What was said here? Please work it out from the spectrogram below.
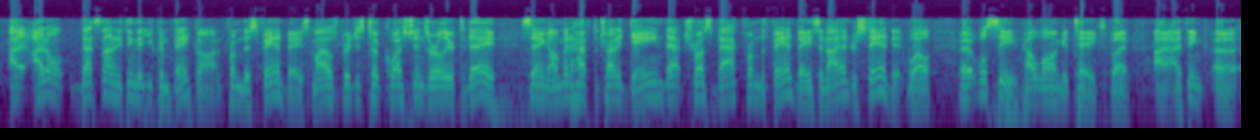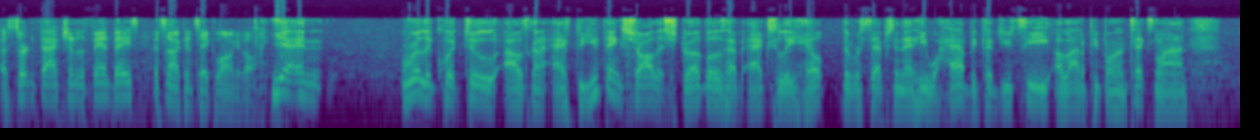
I, I don't. That's not anything that you can bank on from this fan base. Miles Bridges took questions earlier today saying, "I'm going to have to try to gain that trust back from the fan base," and I understand it. Well, uh, we'll see how long it takes, but I, I think uh, a certain faction of the fan base, it's not going to take long at all. Yeah, and really quick too, I was going to ask, do you think Charlotte's struggles have actually helped the reception that he will have? Because you see a lot of people on the text line.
